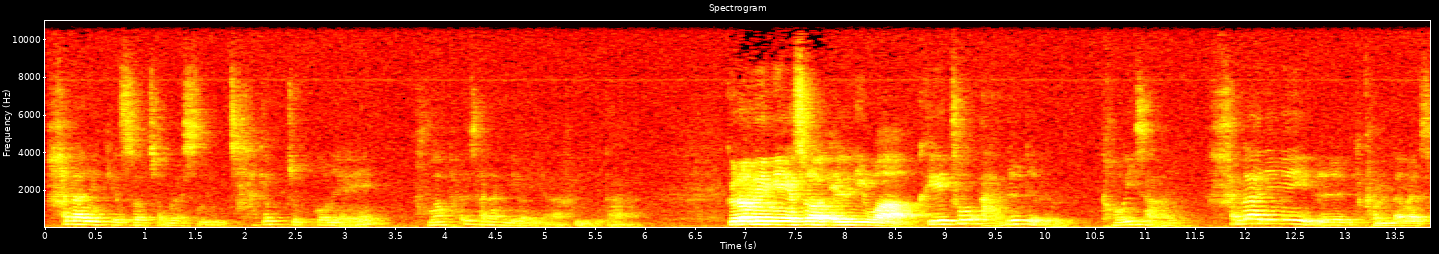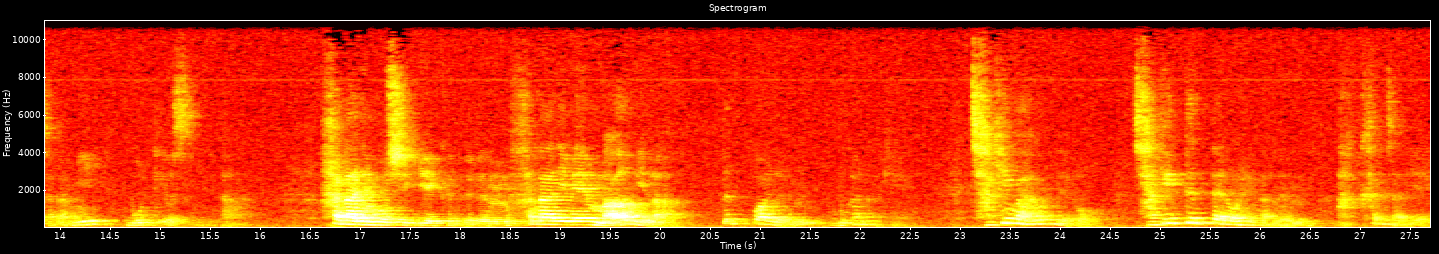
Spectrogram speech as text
하나님께서 정하신 자격 조건에 부합한 사람이어야 합니다. 그런 의미에서 엘리와 그의 두 아들들은 더 이상 하나님의 일을 감당할 사람이 못 되었습니다. 하나님 보시기에 그들은 하나님의 마음이나 뜻과는 무관하게 자기 마음대로 자기 뜻대로 행하는 악한 자에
